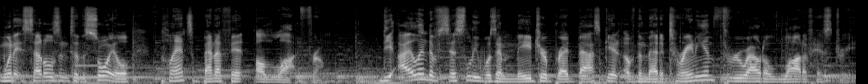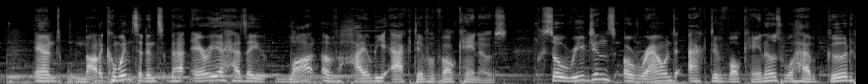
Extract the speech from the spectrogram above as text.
when it settles into the soil, plants benefit a lot from. The island of Sicily was a major breadbasket of the Mediterranean throughout a lot of history. And not a coincidence, that area has a lot of highly active volcanoes. So, regions around active volcanoes will have good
